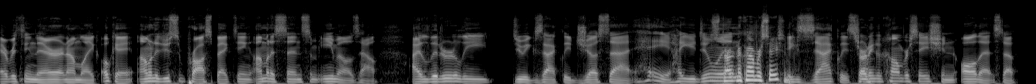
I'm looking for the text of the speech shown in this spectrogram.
everything there, and I'm like, okay, I'm gonna do some prospecting. I'm gonna send some emails out. I literally do exactly just that. Hey, how you doing? Starting a conversation. Exactly. Starting a conversation, all that stuff.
